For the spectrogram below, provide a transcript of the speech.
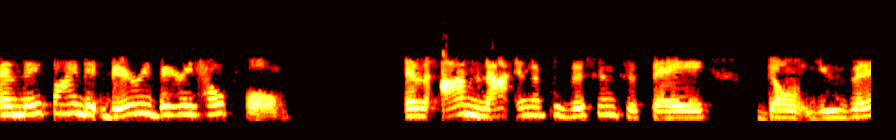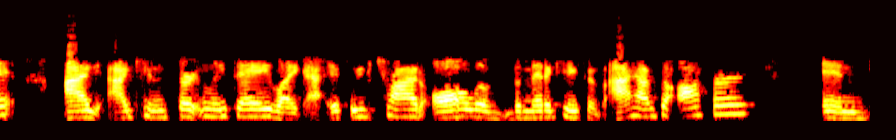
and they find it very, very helpful. And I'm not in a position to say don't use it. I, I can certainly say, like, if we've tried all of the medications I have to offer and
